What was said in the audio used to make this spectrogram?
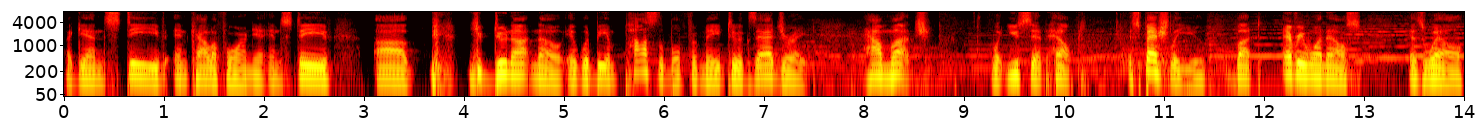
again, Steve in California. And Steve, uh, you do not know. It would be impossible for me to exaggerate how much what you sent helped, especially you, but everyone else as well,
